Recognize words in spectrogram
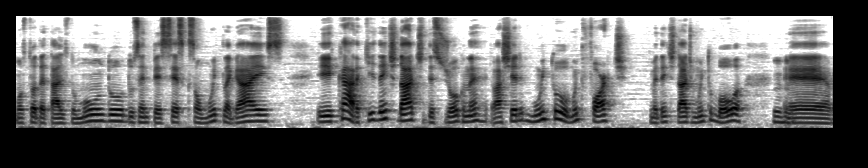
mostrou detalhes do mundo, dos NPCs que são muito legais. E, cara, que identidade desse jogo, né? Eu achei ele muito, muito forte, uma identidade muito boa. Uhum. É...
